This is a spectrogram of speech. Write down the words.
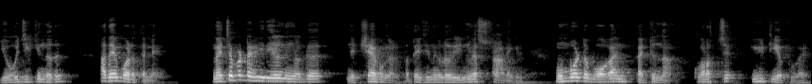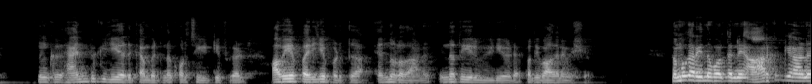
യോജിക്കുന്നത്? അതേപോലെ തന്നെ മെച്ചപ്പെട്ട രീതിയിൽ നിങ്ങൾക്ക് നിക്ഷേപങ്ങൾ പ്രത്യേകിച്ച് നിങ്ങളൊരു ഇൻവെസ്റ്റർ ആണെങ്കിൽ മുമ്പോട്ട് പോകാൻ പറ്റുന്ന കുറച്ച് ഇ ടി എഫുകൾ നിങ്ങൾക്ക് ഹാൻഡ് പിക്ക് ചെയ്തെടുക്കാൻ പറ്റുന്ന കുറച്ച് ഇ ടി എഫുകൾ അവയെ പരിചയപ്പെടുത്തുക എന്നുള്ളതാണ് ഇന്നത്തെ ഈ ഒരു വീഡിയോയുടെ പ്രതിപാദന വിഷയം. നമുക്കറിയുന്ന പോലെ തന്നെ ആർക്കൊക്കെയാണ്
